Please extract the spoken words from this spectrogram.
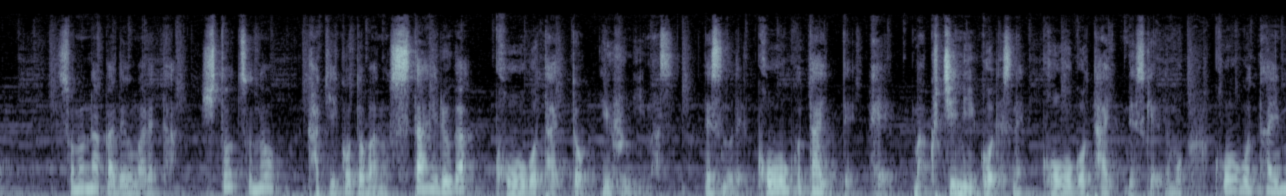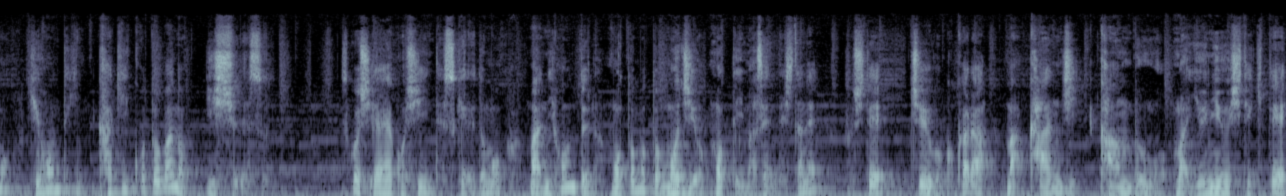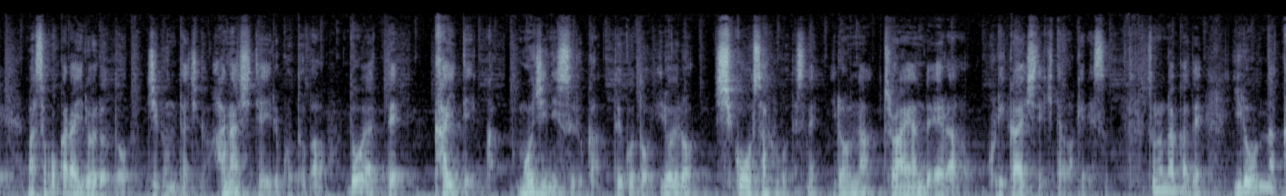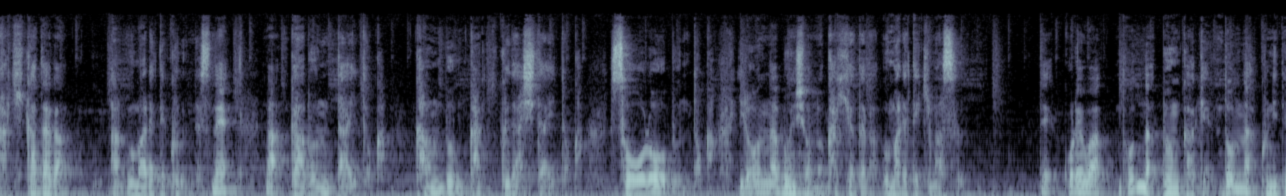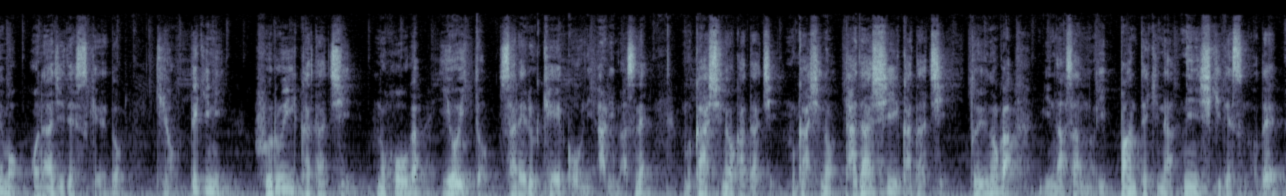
その中で生まれた一つの書き言葉のスタイルが交互体というふうに言います。ですので交互体って、えー、まあ、口に語ですね。交互体ですけれども交互体も基本的に書き言葉の一種です。少しややこしいんですけれども、まあ、日本というのはもともと文字を持っていませんでしたね。そして中国からま漢字漢文をま輸入してきて、ま、そこからいろいろと自分たちの話している言葉をどうやって書いていくか。文字にするかということをいろいろ試行錯誤ですね。いろんなトライアンドエラーを繰り返してきたわけです。その中でいろんな書き方が生まれてくるんですね、まあ、画文体とか漢文書き下したいとか総論文とかいろんな文章の書き方が生まれてきます。でこれはどんな文化圏どんな国でも同じですけれど基本的に古い形の方が良いとされる傾向にありますね。昔の形昔の正しい形というのが皆さんの一般的な認識ですので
